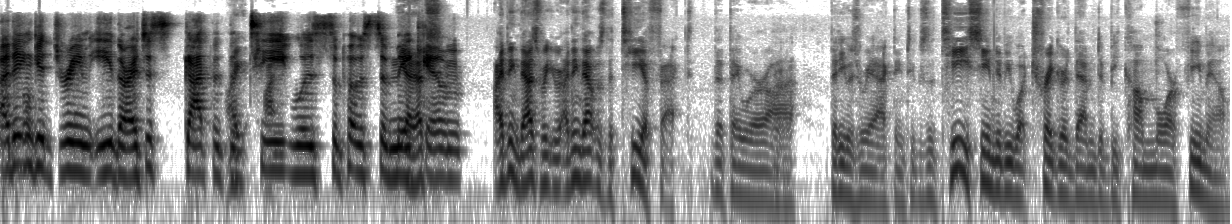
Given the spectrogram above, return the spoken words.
I didn't get Dream either. I just got that the I- tea was supposed to make that's- him. I think that's what you. I think that was the tea effect that they were uh, Right. that he was reacting to, because the tea seemed to be what triggered them to become more female.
